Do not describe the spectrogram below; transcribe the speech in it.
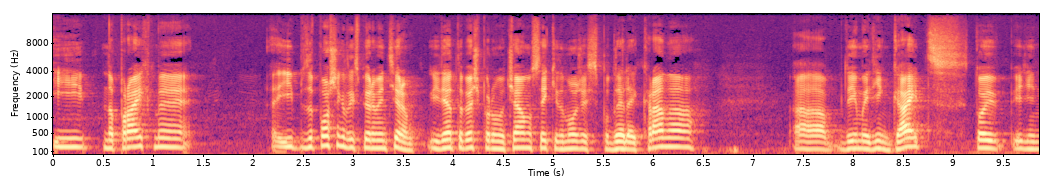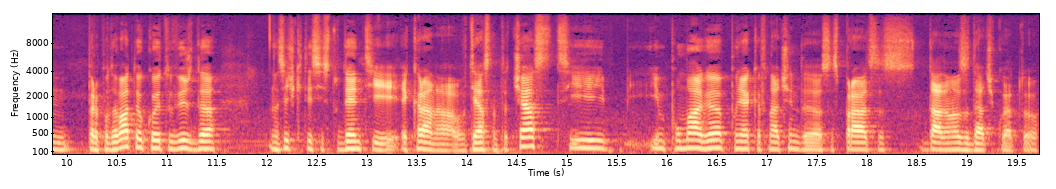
И направихме и започнах да експериментирам. Идеята беше първоначално всеки да може да си споделя екрана, а, да има един гайд, той един преподавател, който вижда на всичките си студенти екрана в дясната част и им помага по някакъв начин да се справят с дадена задача, която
